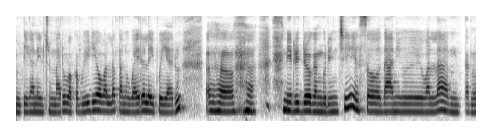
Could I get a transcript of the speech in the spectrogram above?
ఎంపీగా నిల్చున్నారు. ఒక వీడియో వల్ల తను వైరల్ అయిపోయారు. నిరుద్యోగం గురించి. సో దాని వల్ల తను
